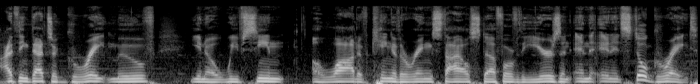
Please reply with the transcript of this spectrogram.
I think that's a great move. You know, we've seen a lot of King of the Ring style stuff over the years, and and, and it's still great.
